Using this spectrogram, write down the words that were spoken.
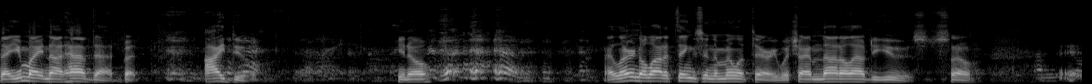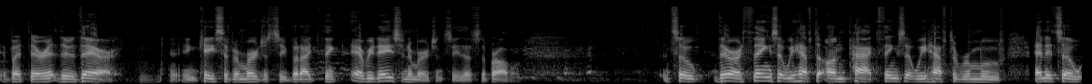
Now, you might not have that, but I do. You know? I learned a lot of things in the military, which I'm not allowed to use. So, but they're, they're there in case of emergency. But I think every day's an emergency. That's the problem. And so there are things that we have to unpack, things that we have to remove, and it's a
